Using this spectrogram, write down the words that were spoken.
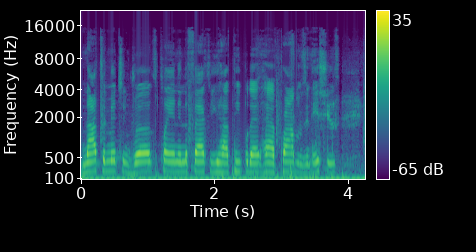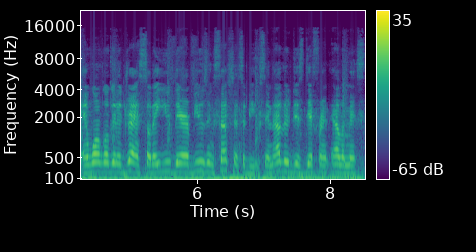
Not to mention drugs playing in the fact that you have people that have problems and issues and won't go get addressed. So they use they're abusing substance abuse and other just different elements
